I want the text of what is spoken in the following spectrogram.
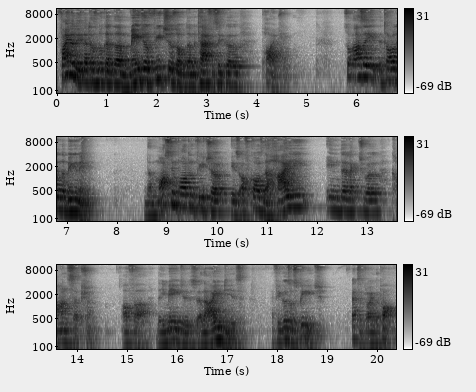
Finally, let us look at the major features of the metaphysical poetry. So, as I told in the beginning, the most important feature is, of course, the highly intellectual conception of uh, the images, uh, the ideas, figures of speech, etc. in the poem.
